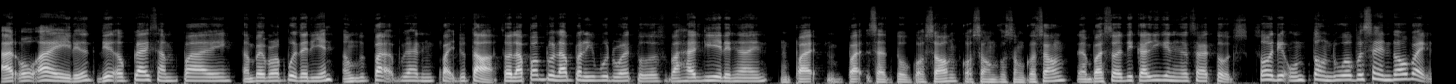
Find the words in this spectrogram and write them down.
ROI dia dia apply sampai sampai berapa tadi kan 4.4 juta. So 88,200 bahagi dengan 4410000 dan tu nanti kali dengan 100 so dia untung 2% tau kan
